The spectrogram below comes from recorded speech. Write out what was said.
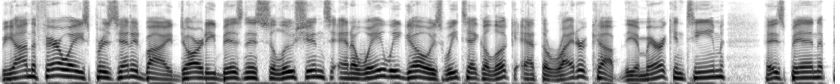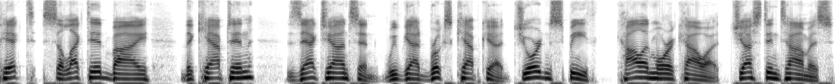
Beyond the Fairways presented by Daugherty Business Solutions. And away we go as we take a look at the Ryder Cup. The American team has been picked, selected by the captain, Zach Johnson. We've got Brooks Koepka, Jordan Spieth, Collin Morikawa, Justin Thomas,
